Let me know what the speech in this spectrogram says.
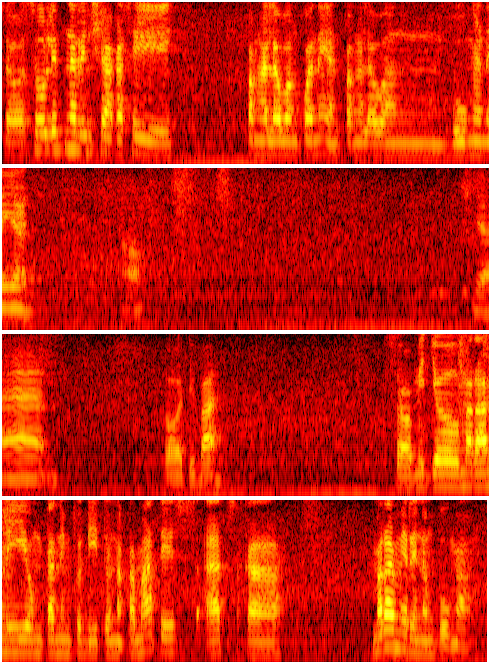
So sulit na rin siya kasi pangalawang kwa na yan pangalawang bunga na yan no? yan o di ba so medyo marami yung tanim ko dito na kamatis at saka marami rin ang bunga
